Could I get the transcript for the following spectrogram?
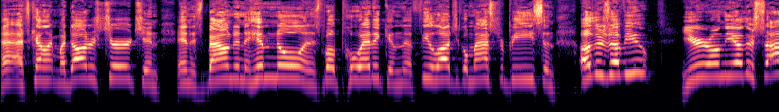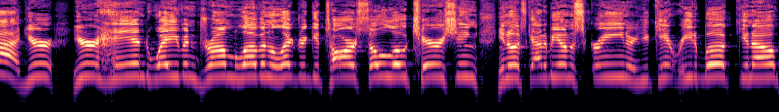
Uh, it's kind of like my daughter's church, and, and it's bound in a hymnal, and it's both poetic and the theological masterpiece. And others of you, you're on the other side. You're, you're hand waving, drum loving, electric guitar, solo cherishing. You know, it's got to be on a screen or you can't read a book, you know,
